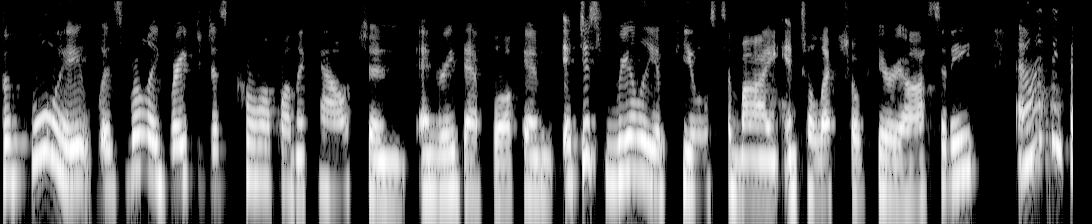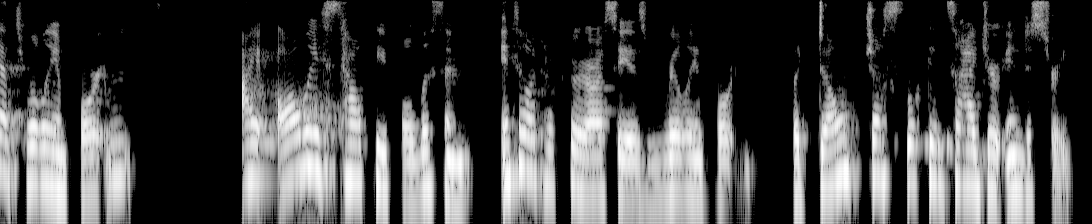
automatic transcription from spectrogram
But boy, it was really great to just curl up on the couch and, and read that book. And it just really appeals to my intellectual curiosity. And I think that's really important. I always tell people listen, intellectual curiosity is really important, but don't just look inside your industry.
